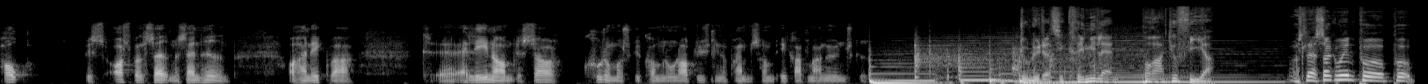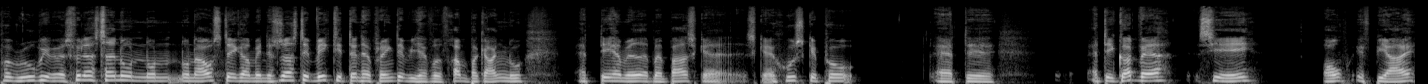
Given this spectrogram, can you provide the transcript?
hov, hvis Oswald sad med sandheden, og han ikke var øh, alene om det, så kunne der måske komme nogle oplysninger frem, som ikke ret mange ønskede. Du lytter til Krimiland på Radio 4. Og så lad os så komme ind på, på, på Ruby. Vi har selvfølgelig også taget nogle, nogle, nogle afstikker, men jeg synes også, det er vigtigt, den her pointe, vi har fået frem et par gange nu, at det her med, at man bare skal, skal huske på, at, øh, at det kan godt være CIA og FBI,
